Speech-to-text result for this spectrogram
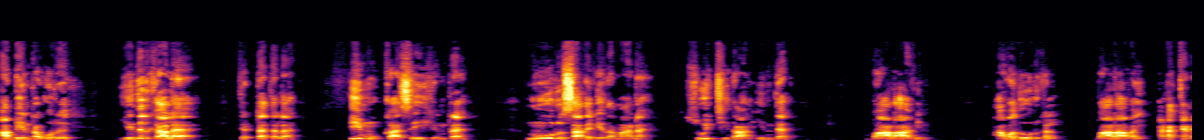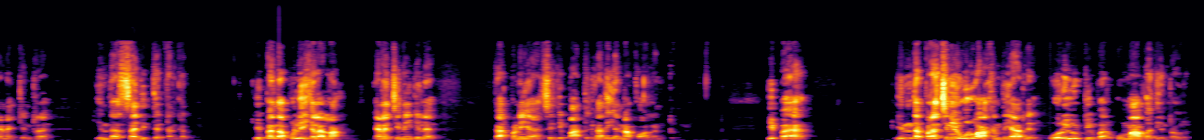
அப்படின்ற ஒரு எதிர்கால திட்டத்தில் திமுக செய்கின்ற நூறு சதவீதமான சூழ்ச்சி தான் இந்த பாலாவின் அவதூறுகள். பாலாவை அடக்க நினைக்கின்ற இந்த சதித்திட்டங்கள். இப்போ இந்த புள்ளிகள் எல்லாம் நினைச்சு நீங்களே கற்பனையாக செஞ்சு பார்த்துங்க அது என்ன காலன்ட்டு இப்போ இந்த பிரச்சனையை உருவாக்குறது யார்? ஒரு யூடியூபர் உமாபதின்றவர்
